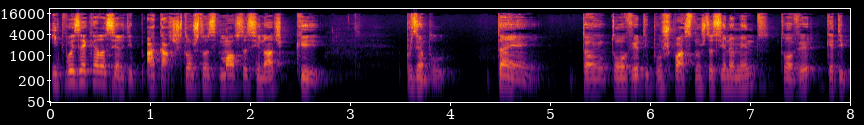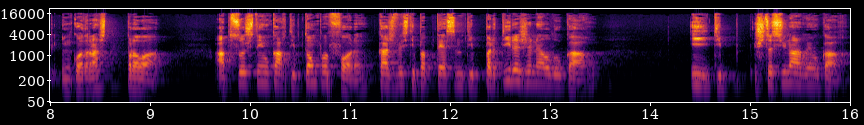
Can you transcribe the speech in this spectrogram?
E depois é aquela cena, tipo, há carros que estão mal estacionados que, por exemplo, têm. Estão, estão a ver tipo um espaço no estacionamento, estão a ver? Que é tipo, enquadraste para lá. Há pessoas que têm o carro tipo tão para fora que às vezes tipo apetece-me tipo partir a janela do carro e tipo estacionar bem o carro.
